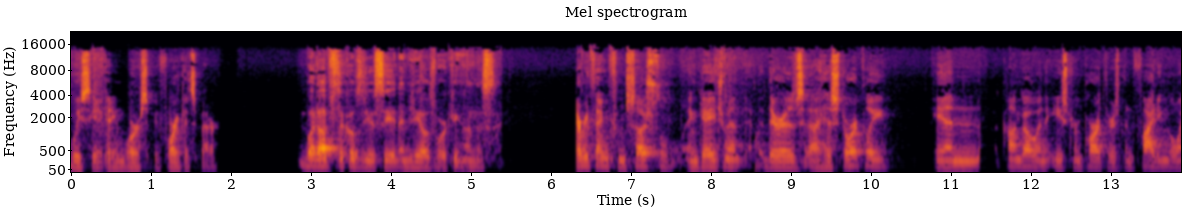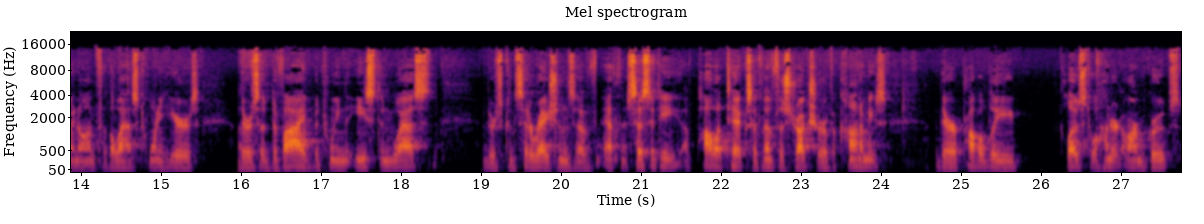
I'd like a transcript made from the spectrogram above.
we see it getting worse before it gets better. What obstacles do you see in NGOs working on this? Everything from social engagement. There is uh, historically in Congo, in the eastern part, there's been fighting going on for the last 20 years. There's a divide between the east and west. There's considerations of ethnicity, of politics, of infrastructure, of economies. There are probably close to 100 armed groups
